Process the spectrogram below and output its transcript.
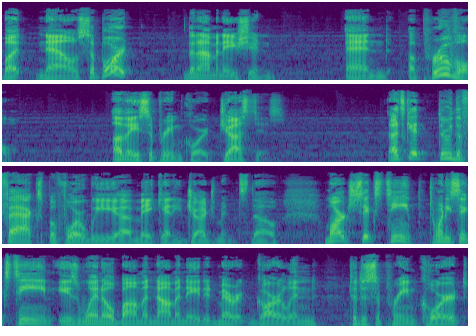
but now support the nomination and approval of a Supreme Court justice. Let's get through the facts before we uh, make any judgments, though. March 16th, 2016, is when Obama nominated Merrick Garland to the Supreme Court.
